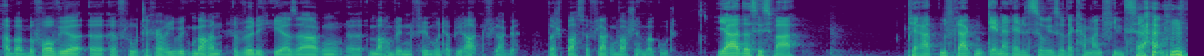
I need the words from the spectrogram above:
aber bevor wir äh, äh, Fluch der Karibik machen, würde ich eher sagen, äh, machen wir den Film unter Piratenflagge. Weil Spaß für Flaggen war schon immer gut. Ja, das ist wahr. Piratenflaggen generell sowieso, da kann man viel sagen.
